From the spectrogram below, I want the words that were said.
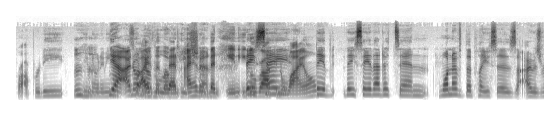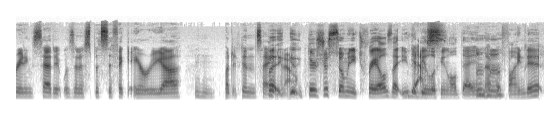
property. You Mhm. know what I mean? Yeah, I don't know the haven't been. I haven't been in Eagle Rock in a while. They they say that it's in one of the places I was reading said it was in a specific area, Mhm. but it didn't say. but you know. it- there's just so many trails that you could be looking all day and never Mhm. find it.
